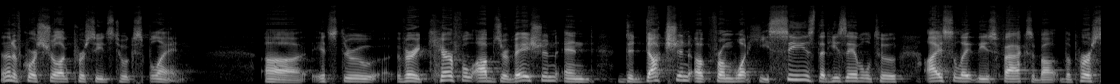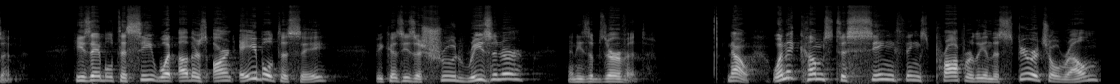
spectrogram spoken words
And then, of course, Sherlock proceeds to explain. Uh, it's through very careful observation and deduction of, from what he sees that he's able to isolate these facts about the person. He's able to see what others aren't able to see because he's a shrewd reasoner and he's observant. Now, when it comes to seeing things properly in the spiritual realm,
